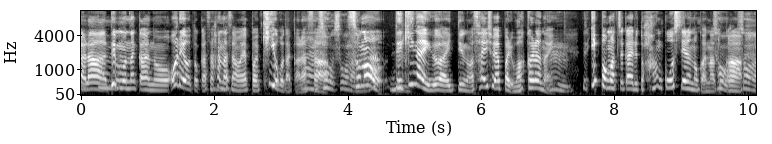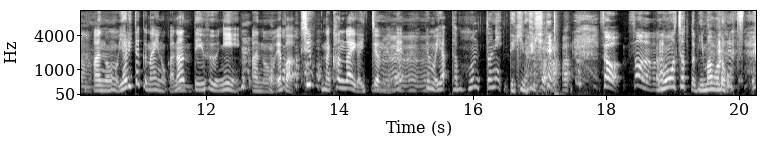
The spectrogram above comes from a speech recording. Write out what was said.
から、でもなんかあのオレオとかさ花さんはやっぱ器用だからさ、うんそのできない具合っていうのは最初やっぱりわからない、うん。一歩間違えると反抗してるのかなとかあのやりたくないのかなっていうふうに、あのやっぱシフな考えがいっちゃうんだよね、でもいや多分本当にできない。そうそうなの。だもうちょっと見守ろうっつって。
